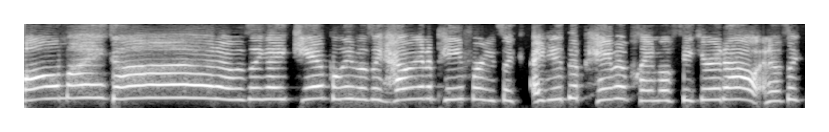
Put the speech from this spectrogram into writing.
oh my God. I was like, I can't believe it. I was like, how are we going to pay for it? He's like, I did the payment plan. We'll figure it out. And I was like,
